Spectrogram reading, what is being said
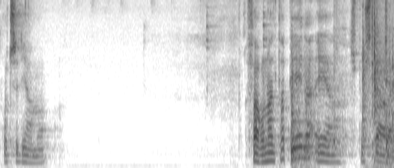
Procediamo a fare un'altra piega e a spostare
